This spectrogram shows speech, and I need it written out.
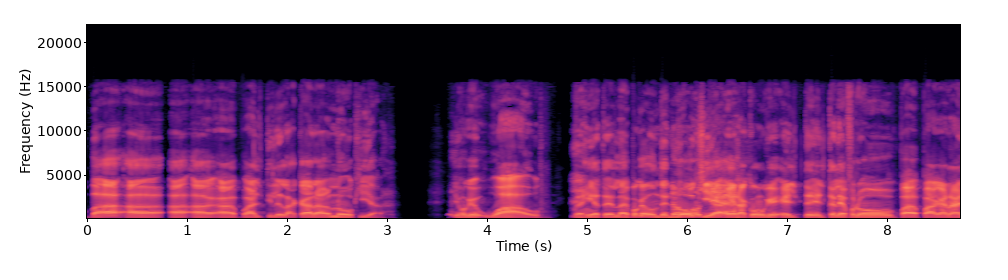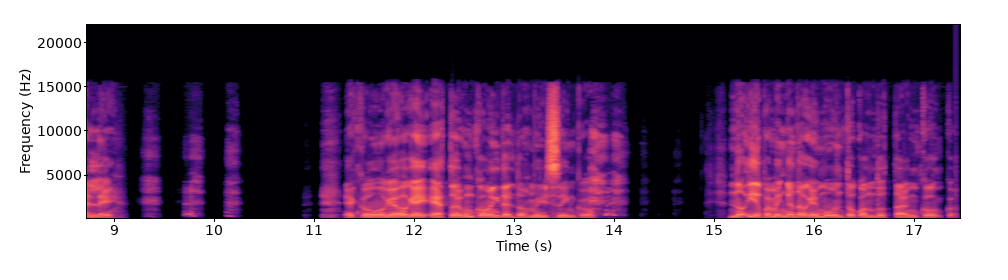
va a, a, a, a partirle la cara a Nokia. Dijo que, wow. Imagínate, en la época donde el Nokia, Nokia. era como que el, te- el teléfono para ganarle. Es como que, ok, esto es un cómic del 2005. No, y después me encanta porque hay un momento cuando están con. con-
